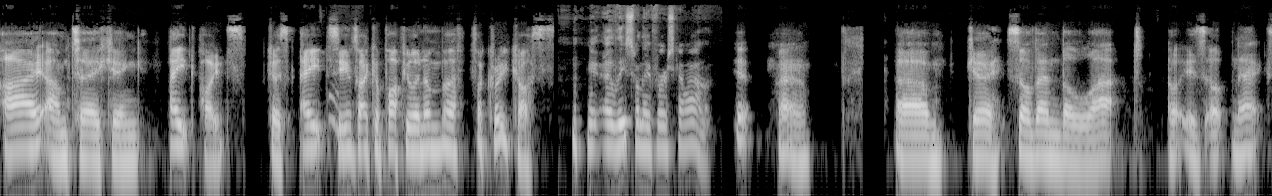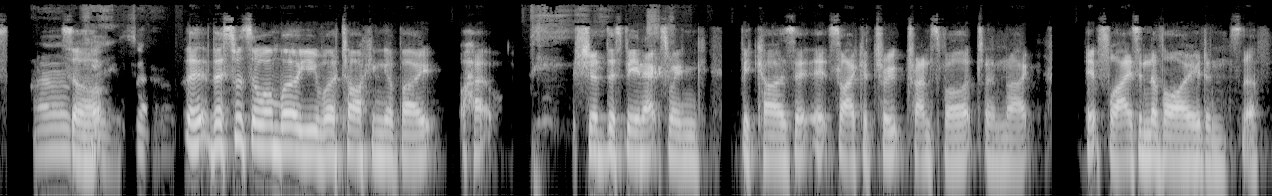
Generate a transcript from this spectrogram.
I am taking eight points because eight seems like a popular number for crew costs. At least when they first come out. Uh, um, okay, so then the lat uh, is up next. Okay. So- so Th- This was the one where you were talking about how should this be an X-wing because it, it's like a troop transport and like it flies in the void and stuff.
